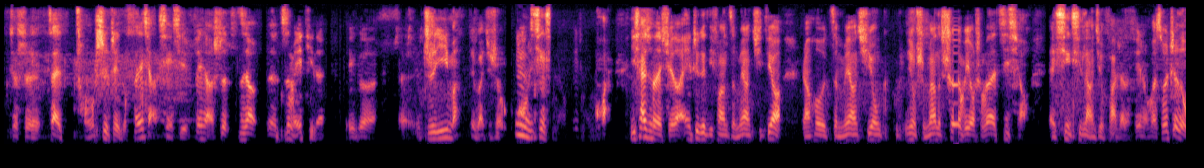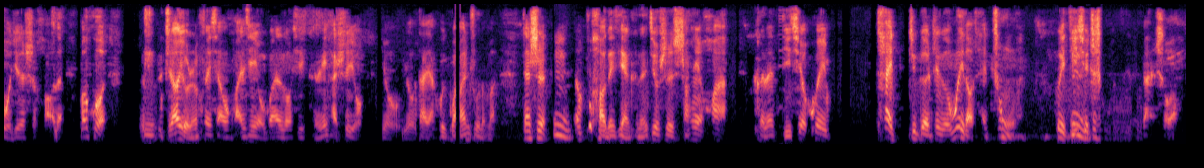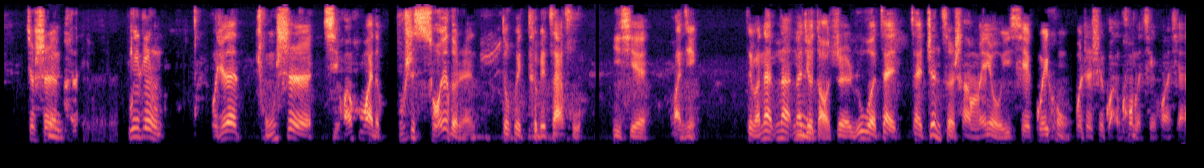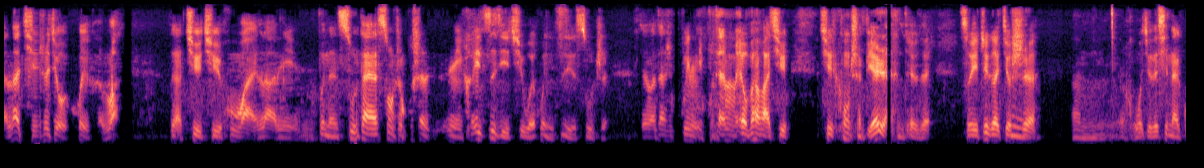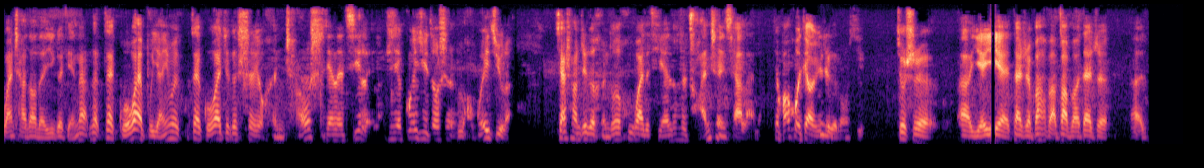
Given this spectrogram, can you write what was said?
就是在从事这个分享信息、分享是自交呃自媒体的一个呃之一嘛，对吧？就是我信息量非常快，一下就能学到，哎，这个地方怎么样去钓，然后怎么样去用用什么样的设备，用什么样的技巧。哎，信息量就发展的非常快，所以这个我觉得是好的。包括，嗯，只要有人分享环境有关的东西，肯定还是有有有大家会关注的嘛。但是，嗯，呃，不好的一点可能就是商业化，可能的确会太这个这个味道太重了，会的确这是我自己的感受啊，就是可能不一定。我觉得从事喜欢户外的，不是所有的人都会特别在乎一些环境。对吧？那那那就导致，如果在在政策上没有一些规控或者是管控的情况下，那其实就会很乱。对，去去户外，那你不能素大家素质不是，你可以自己去维护你自己的素质，对吧？但是不，你不能没有办法去去控制别人，对不对？所以这个就是，嗯，我觉得现在观察到的一个点。那那在国外不一样，因为在国外这个是有很长时间的积累了，这些规矩都是老规矩了。加上这个很多户外的体验都是传承下来的，就包括钓鱼这个东西，就是呃爷爷带着爸爸，爸爸带着呃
